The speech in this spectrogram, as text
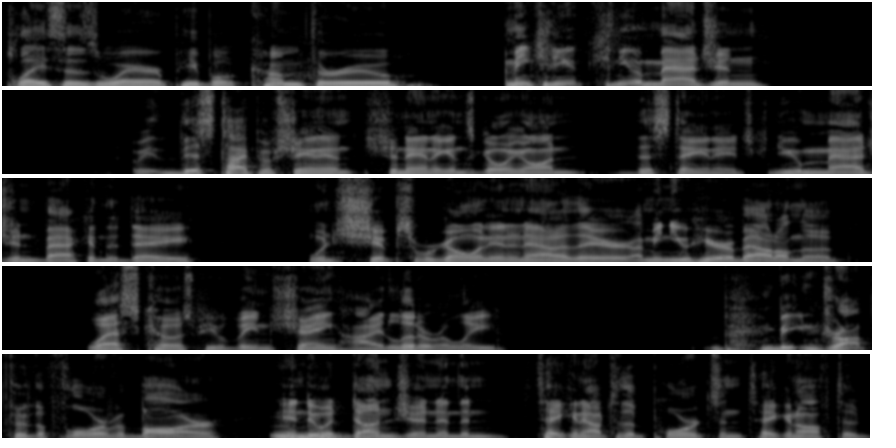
places where people come through. I mean, can you can you imagine I mean, this type of shenan- shenanigans going on this day and age? Can you imagine back in the day when ships were going in and out of there? I mean, you hear about on the West Coast people being Shanghai literally being dropped through the floor of a bar into a dungeon and then taken out to the ports and taken off to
